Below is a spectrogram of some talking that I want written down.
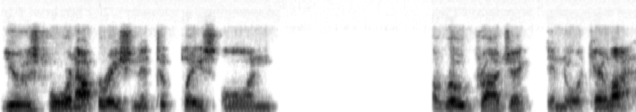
used for an operation that took place on a road project in North Carolina.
